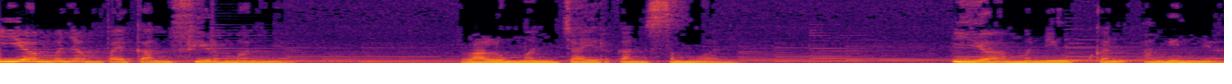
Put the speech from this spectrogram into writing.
Ia menyampaikan firman-Nya, lalu mencairkan semuanya. Ia meniupkan anginnya,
